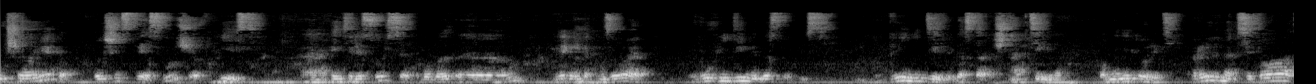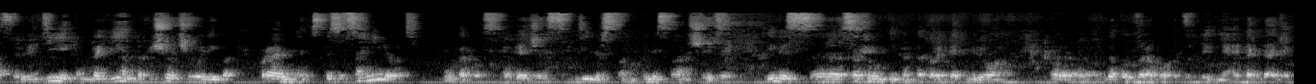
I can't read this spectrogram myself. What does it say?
У человека в большинстве случаев есть э, эти ресурсы, э, ну, я их так называю, двухнедельной доступности. Две недели достаточно активно помониторить рынок, ситуацию, людей, контрагентов, еще чего-либо, правильно это спозиционировать, ну, как вот, опять же, с дилерством или с франшизой, или с э, сотрудником, который 5 миллионов э, готов заработать за 3 дня и так далее.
